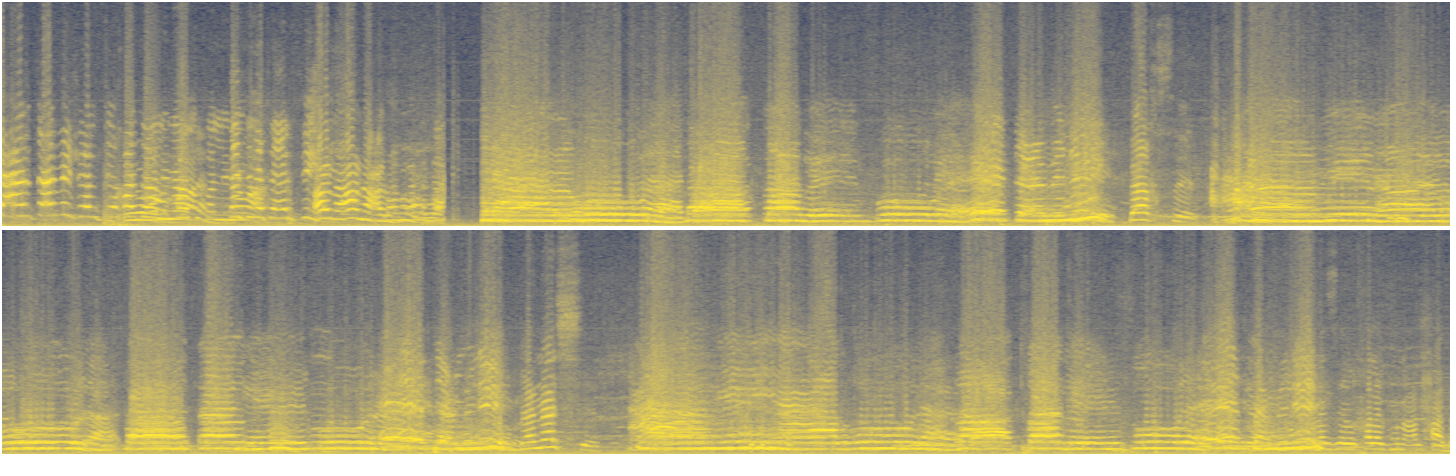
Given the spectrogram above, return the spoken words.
تعال تعرفي أنا أنا عارفه من على الحد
